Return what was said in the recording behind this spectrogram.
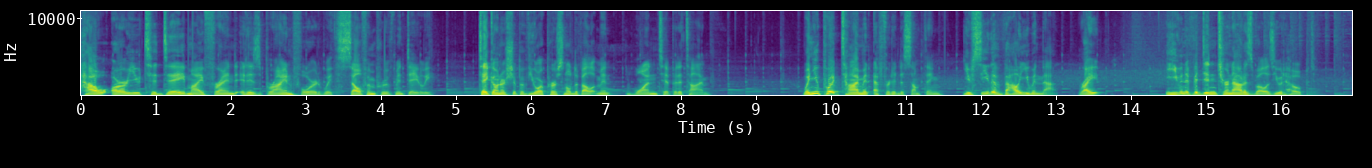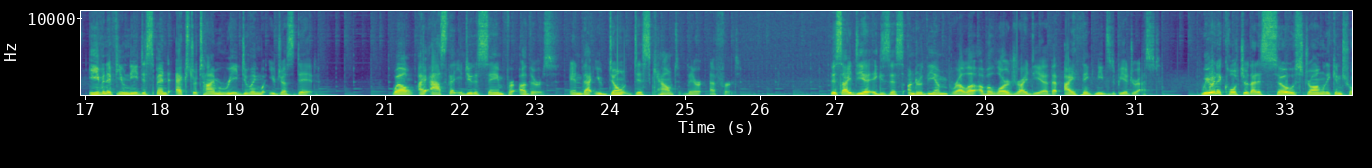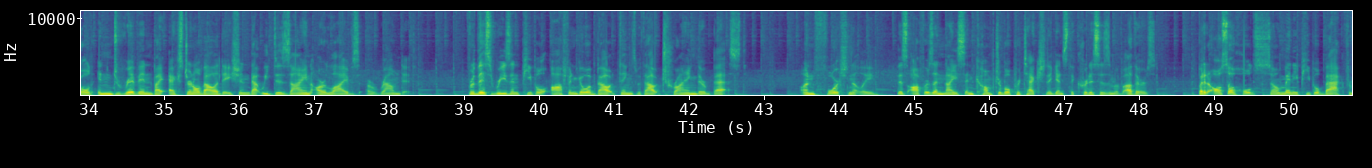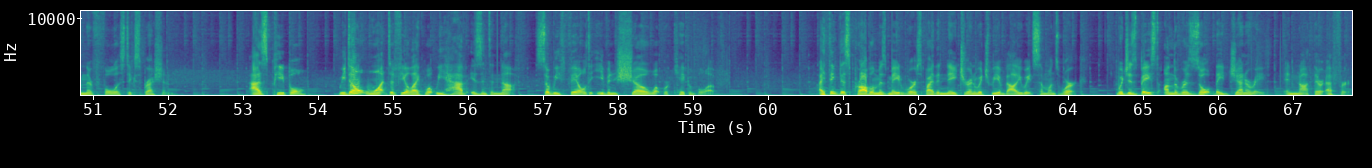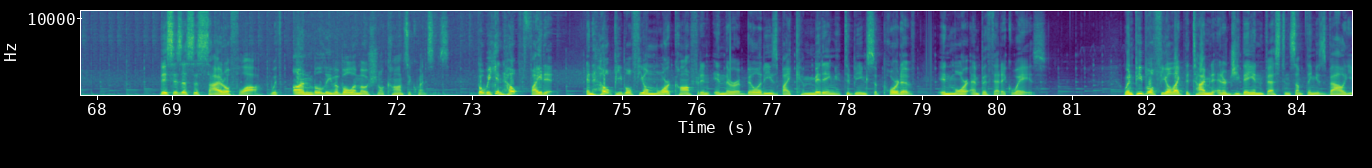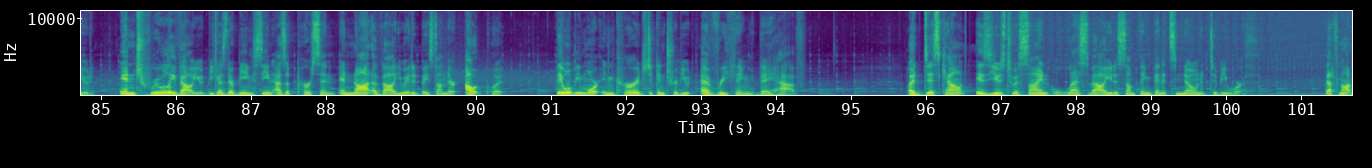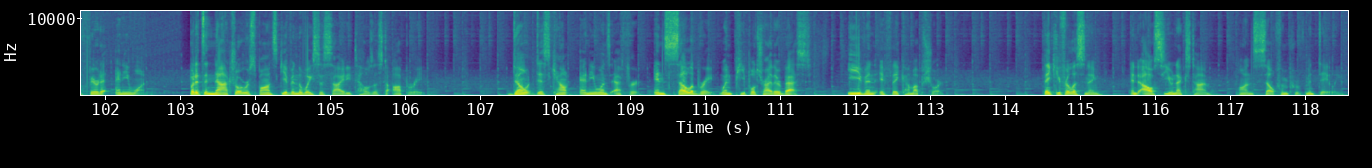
How are you today, my friend? It is Brian Ford with Self Improvement Daily. Take ownership of your personal development one tip at a time. When you put time and effort into something, you see the value in that, right? Even if it didn't turn out as well as you had hoped, even if you need to spend extra time redoing what you just did. Well, I ask that you do the same for others and that you don't discount their effort. This idea exists under the umbrella of a larger idea that I think needs to be addressed. We're in a culture that is so strongly controlled and driven by external validation that we design our lives around it. For this reason, people often go about things without trying their best. Unfortunately, this offers a nice and comfortable protection against the criticism of others, but it also holds so many people back from their fullest expression. As people, we don't want to feel like what we have isn't enough, so we fail to even show what we're capable of. I think this problem is made worse by the nature in which we evaluate someone's work, which is based on the result they generate and not their effort. This is a societal flaw with unbelievable emotional consequences, but we can help fight it and help people feel more confident in their abilities by committing to being supportive in more empathetic ways. When people feel like the time and energy they invest in something is valued, and truly valued because they're being seen as a person and not evaluated based on their output, they will be more encouraged to contribute everything they have. A discount is used to assign less value to something than it's known to be worth. That's not fair to anyone, but it's a natural response given the way society tells us to operate. Don't discount anyone's effort and celebrate when people try their best, even if they come up short. Thank you for listening, and I'll see you next time on Self Improvement Daily.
